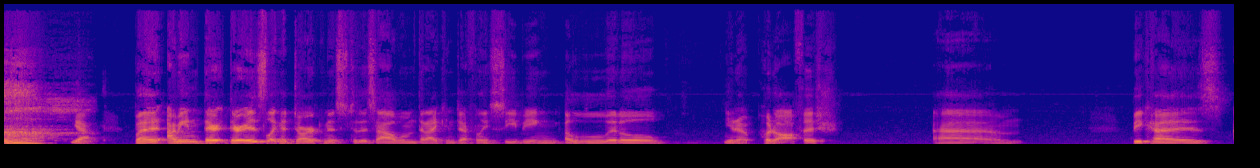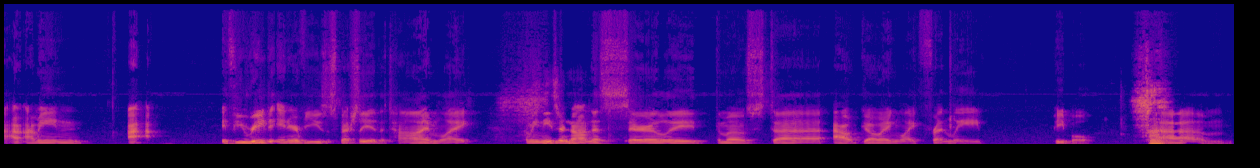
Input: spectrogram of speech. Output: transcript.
Yeah. But I mean there there is like a darkness to this album that I can definitely see being a little, you know, put offish. Um because I, I mean I if you read interviews, especially at the time, like I mean, these are not necessarily the most uh, outgoing, like friendly people. Um,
